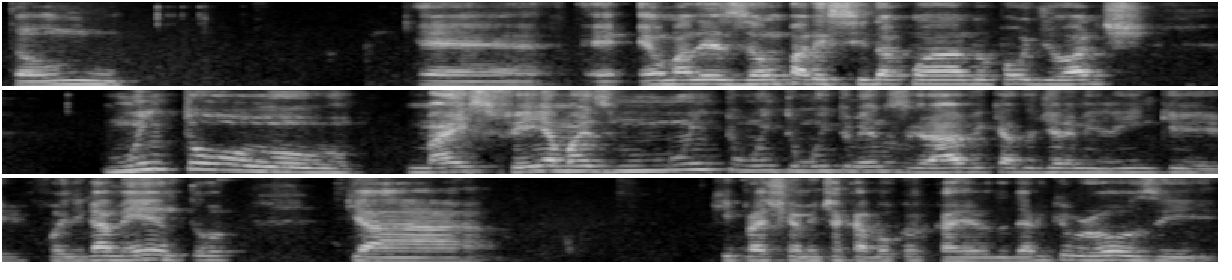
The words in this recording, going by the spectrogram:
Então, é, é, é uma lesão parecida com a do Paul George, muito mais feia, mas muito, muito, muito menos grave que a do Jeremy Lin, que foi ligamento, que a que praticamente acabou com a carreira do Derrick Rose,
